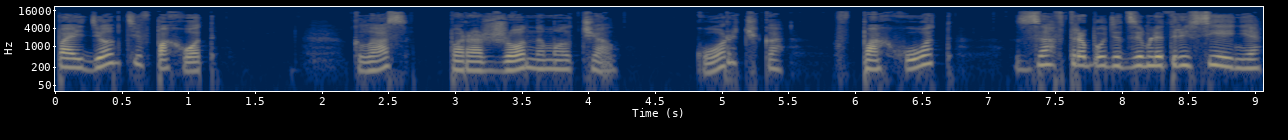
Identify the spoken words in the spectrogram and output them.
пойдемте в поход». Класс пораженно молчал. «Корочка? В поход? Завтра будет землетрясение!»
